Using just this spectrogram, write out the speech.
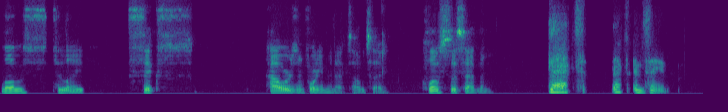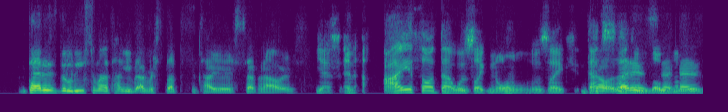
close to like six hours and 40 minutes, I would say. Close to seven. That's that's insane. That is the least amount of time you've ever slept this entire seven hours. Yes, and I thought that was like normal. It was like that's no, like that a is low that, number. that is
